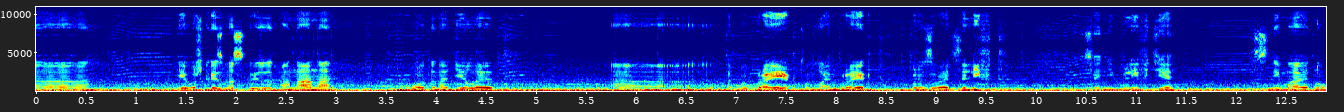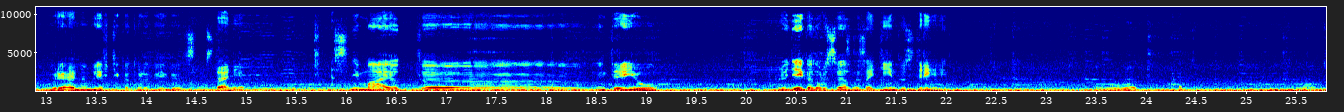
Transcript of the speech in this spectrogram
э, девушка из Москвы, зовут Манана. Вот, она делает такой проект, онлайн-проект, который называется «Лифт». То есть они в лифте снимают, ну, в реальном лифте, который двигается в здании, снимают э, интервью людей, которые связаны с IT-индустрией. Вот. вот.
